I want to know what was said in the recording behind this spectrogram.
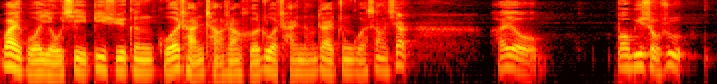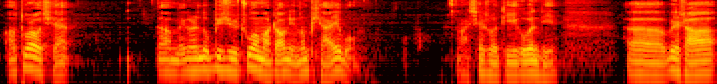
外国游戏必须跟国产厂商合作才能在中国上线？还有包皮手术啊，多少钱？啊，每个人都必须做嘛？找你能便宜不？啊，先说第一个问题，呃，为啥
